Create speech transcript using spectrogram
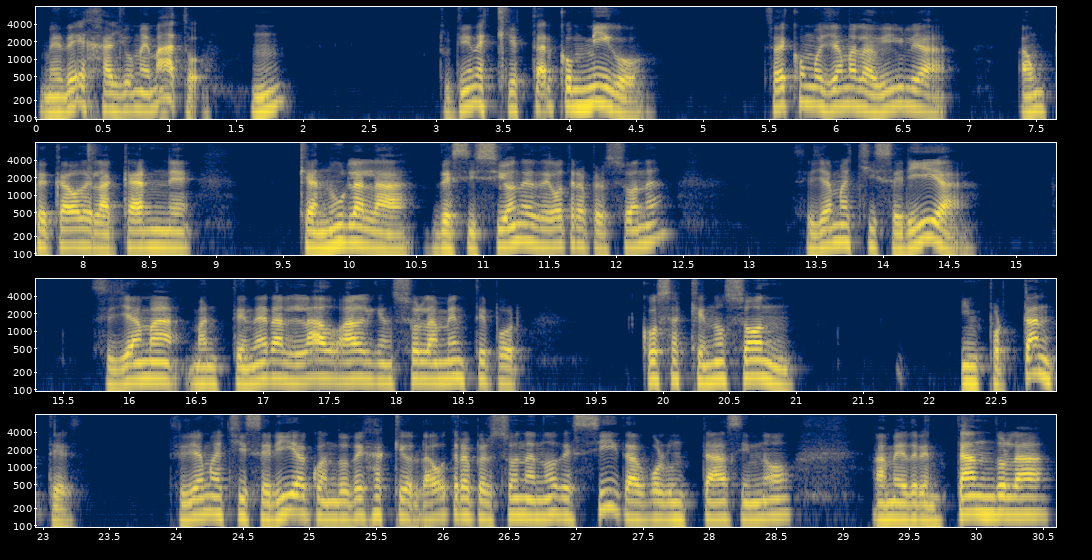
me dejas, yo me mato. Tú tienes que estar conmigo. ¿Sabes cómo llama la Biblia a un pecado de la carne que anula las decisiones de otra persona? Se llama hechicería. Se llama mantener al lado a alguien solamente por cosas que no son importantes Se llama hechicería cuando dejas que la otra persona no decida voluntad, sino amedrentándola,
